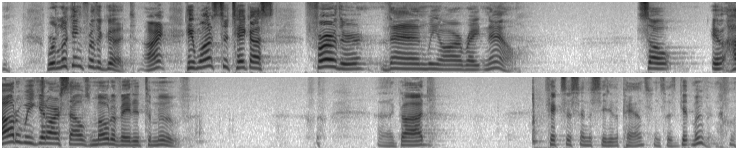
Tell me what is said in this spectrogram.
We're looking for the good, all right? He wants to take us further than we are right now. So, if, how do we get ourselves motivated to move? Uh, God kicks us in the seat of the pants and says, Get moving.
